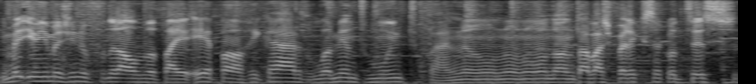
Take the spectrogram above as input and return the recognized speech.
Eu imagino o funeral do meu pai. É pá, Ricardo, lamento muito, pá, não, não, não, não estava à espera que isso acontecesse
